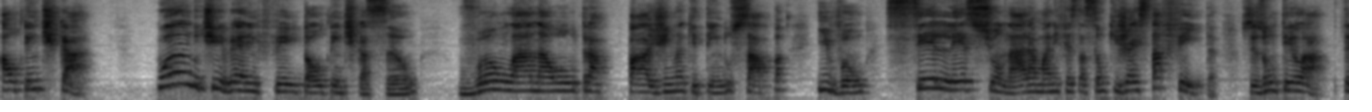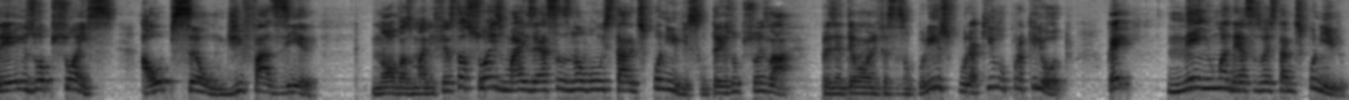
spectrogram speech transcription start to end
autenticar. Quando tiverem feito a autenticação, vão lá na outra página que tem do SAPA e vão selecionar a manifestação que já está feita. Vocês vão ter lá três opções. A opção de fazer novas manifestações, mas essas não vão estar disponíveis. São três opções lá. Apresentei uma manifestação por isso, por aquilo ou por aquele outro, ok? Nenhuma dessas vai estar disponível,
